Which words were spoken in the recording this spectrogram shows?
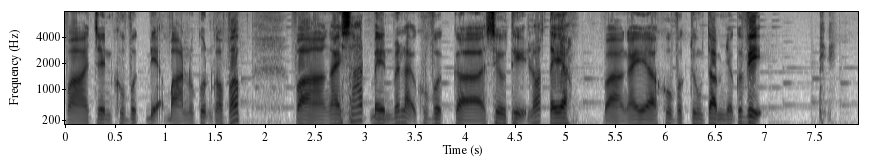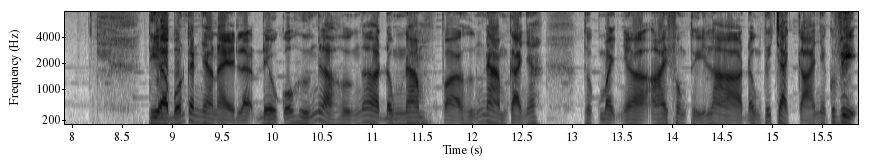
và trên khu vực địa bàn của quận Gò Vấp và ngay sát bên với lại khu vực siêu thị Lotte và ngay khu vực trung tâm nha quý vị. Thì à, bốn căn nhà này là đều có hướng là hướng à, đông nam và hướng nam cả nhá. Thuộc mệnh à, ai phong thủy là đông tứ trạch cả nha quý vị.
